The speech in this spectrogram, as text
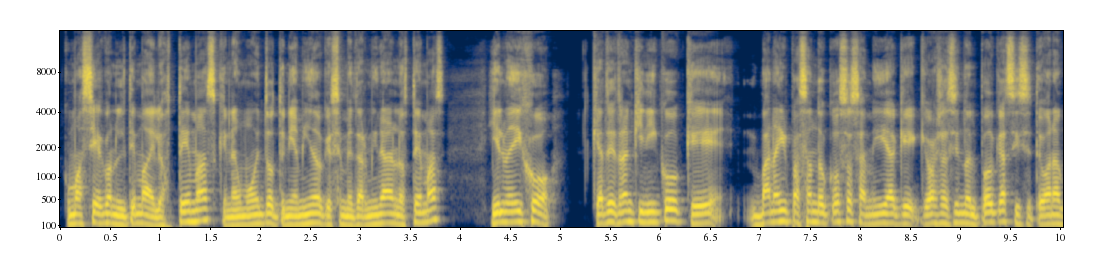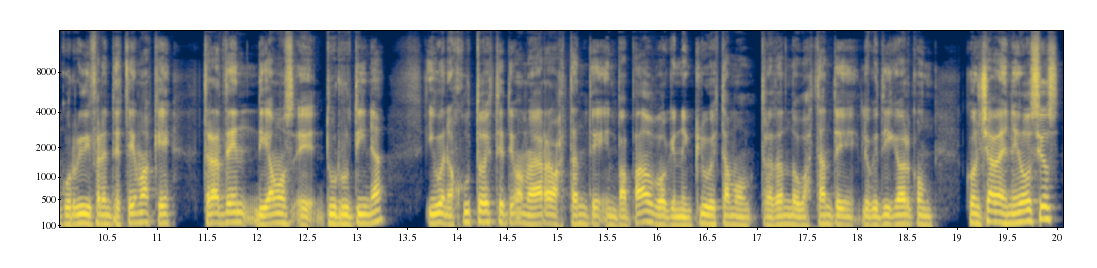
cómo hacía con el tema de los temas, que en algún momento tenía miedo que se me terminaran los temas. Y él me dijo, quédate tranqui Nico, que van a ir pasando cosas a medida que, que vaya haciendo el podcast y se te van a ocurrir diferentes temas que traten, digamos, eh, tu rutina. Y bueno, justo este tema me agarra bastante empapado porque en el club estamos tratando bastante lo que tiene que ver con, con llaves de negocios.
